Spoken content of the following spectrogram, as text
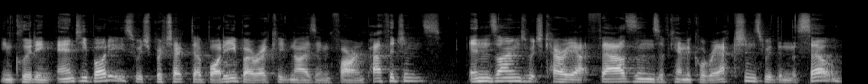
including antibodies which protect our body by recognising foreign pathogens, enzymes which carry out thousands of chemical reactions within the cell,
